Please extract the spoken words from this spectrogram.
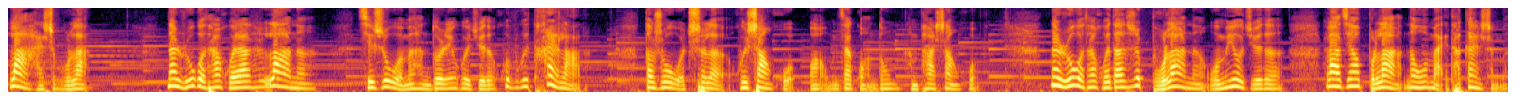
辣还是不辣。那如果她回答是辣呢，其实我们很多人又会觉得会不会太辣了，到时候我吃了会上火哇。我们在广东很怕上火。那如果她回答的是不辣呢，我们又觉得辣椒不辣，那我买它干什么？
